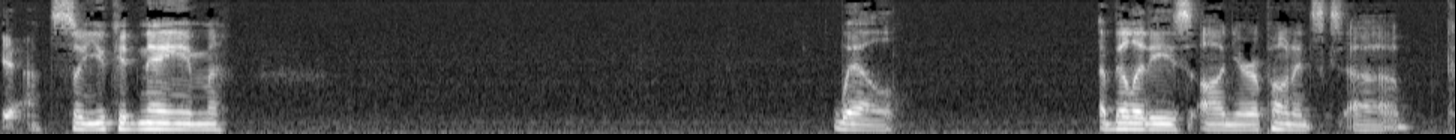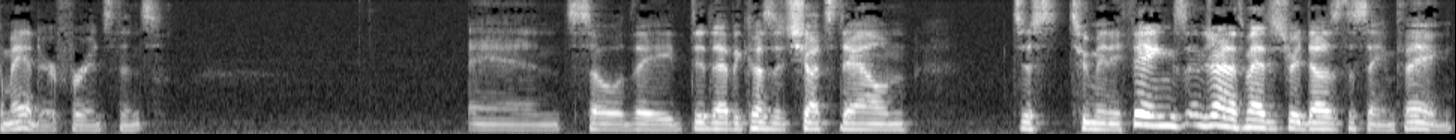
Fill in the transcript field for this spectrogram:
Yeah. So you could name, well, abilities on your opponent's uh, commander, for instance. And so they did that because it shuts down just too many things, and Drannith Magistrate does the same thing.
